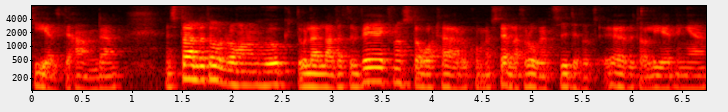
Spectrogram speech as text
helt i handen. Men stallet håller honom högt och lär laddat iväg från start här och kommer ställa frågan tidigt att överta ledningen.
